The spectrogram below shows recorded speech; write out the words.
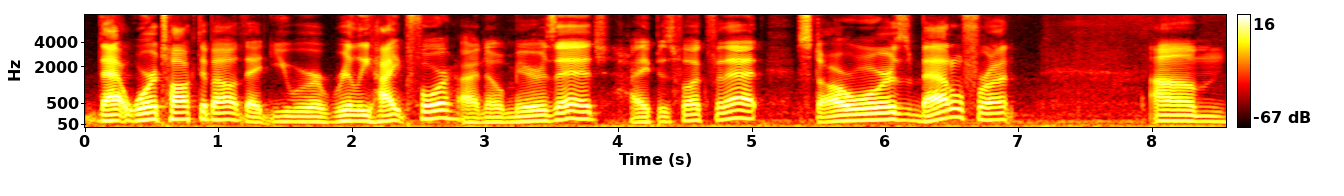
that were talked about that you were really hyped for? I know Mirror's Edge, hype as fuck for that. Star Wars Battlefront. Um,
